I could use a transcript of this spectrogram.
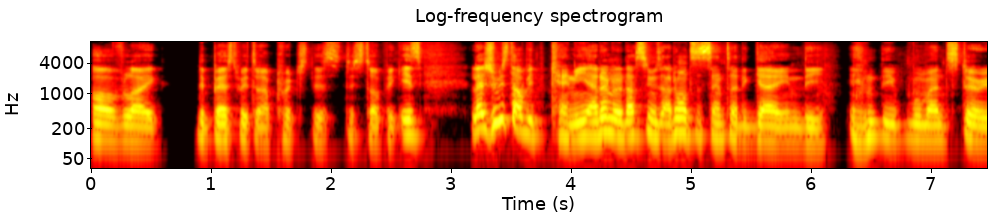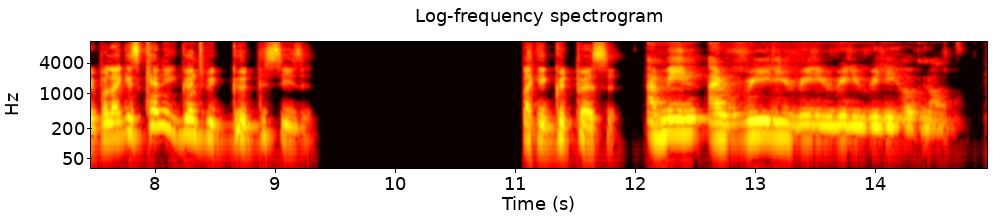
of like the best way to approach this this topic. Is like should we start with Kenny? I don't know. That seems I don't want to center the guy in the in the woman's story, but like, is Kenny going to be good this season? Like a good person. I mean, I really, really, really, really hope not.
